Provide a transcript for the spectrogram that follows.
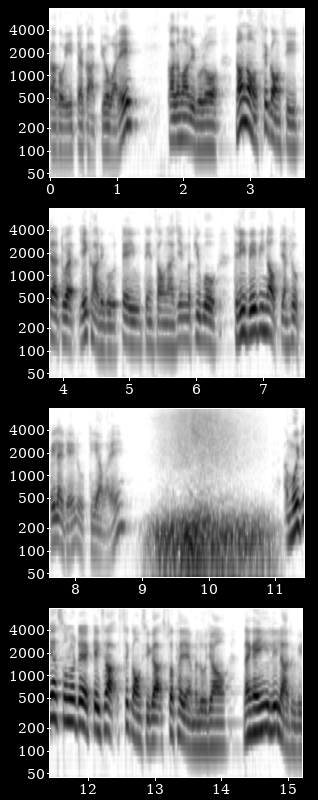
ကာကွယ်ရေးတပ်ကပြောပါတယ်။ ကားသမားတွေကိုတော့နောက်နောက်စစ်ကောင်စီတပ်အတွက်ရိတ်ခါတွေကိုတည်ယူတင်ဆောင်လာခြင်းမပြုဖို့တတိပေးပြီးနောက်ပြန်လှုပ်ပေးလိုက်တယ်လို့သိရပါတယ်။အမွေပြတ်ဆွန့်လွတ်တဲ့ကိစ္စစစ်ကောင်စီကဆွတ်ဖက်ရန်မလိုကြောင်းနိုင်ငံရေးလေလာသူတွေ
